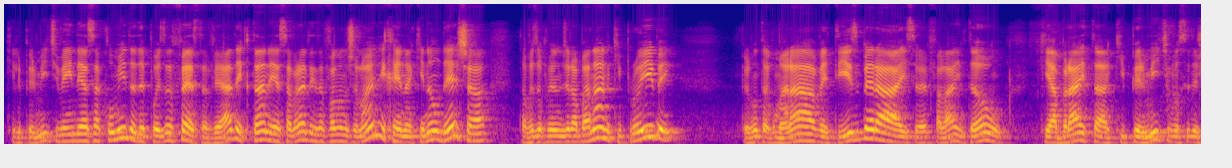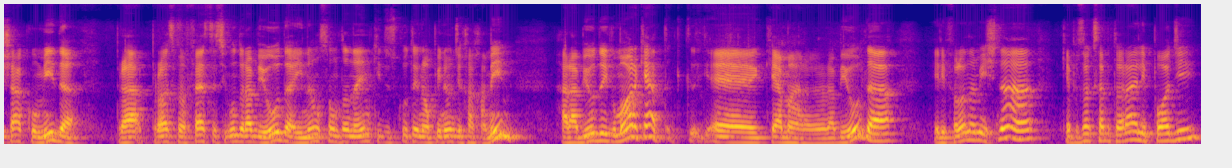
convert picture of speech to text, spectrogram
que ele permite vender essa comida depois da festa. Vê a dectar, essa braita que está falando, é que não deixa, talvez o opinião de Rabanan, que proíbem. Pergunta Gumara, Vetisbera, e você vai falar então que a Braita que permite você deixar a comida para a próxima festa segundo Rabiúda e não são Tanaim que discutem na opinião de Rahamim? Rabiúda Gumor que é, que amar. Rabiúda, ele falou na Mishnah que a pessoa que sabe Torá ele pode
